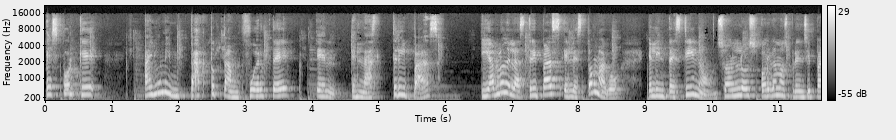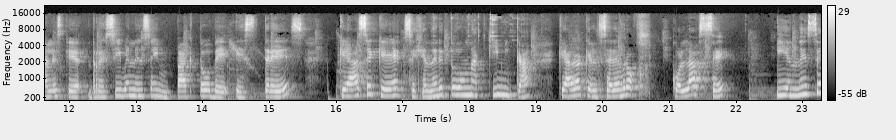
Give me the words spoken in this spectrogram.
es porque hay un impacto tan fuerte en, las tripas, y hablo de las tripas, el estómago, el intestino, son los órganos principales que reciben ese impacto de estrés que hace que se genere toda una química que haga que el cerebro colapse y en ese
